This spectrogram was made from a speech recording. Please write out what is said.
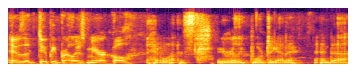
It was a Doopy Brothers miracle. it was. We really bored together, and uh,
